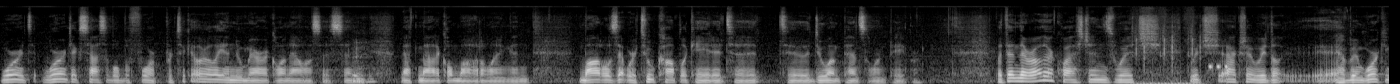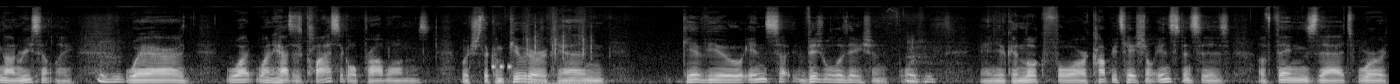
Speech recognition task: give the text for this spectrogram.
weren't, weren't accessible before, particularly in numerical analysis and mathematical modeling and models that were too complicated to, to do on pencil and paper. But then there are other questions which, which actually we have been working on recently, mm-hmm. where what one has is classical problems, which the computer can give you insi- visualization for. Mm-hmm. And you can look for computational instances of things that were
